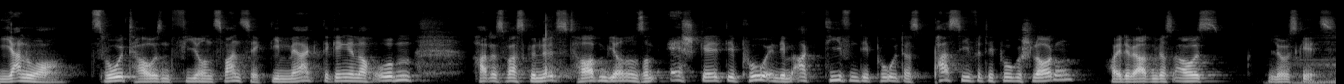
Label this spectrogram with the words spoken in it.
Januar 2024. Die Märkte gingen nach oben. Hat es was genützt? Haben wir in unserem Eschgelddepot, in dem aktiven Depot, das passive Depot geschlagen? Heute werten wir es aus. Los geht's.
